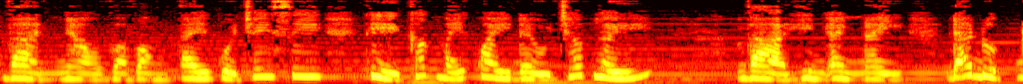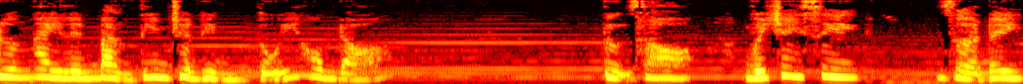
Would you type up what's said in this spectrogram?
và nhào vào vòng tay của Tracy thì các máy quay đều chớp lấy. Và hình ảnh này đã được đưa ngay lên bảng tin truyền hình tối hôm đó. Tự do, với Tracy, giờ đây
